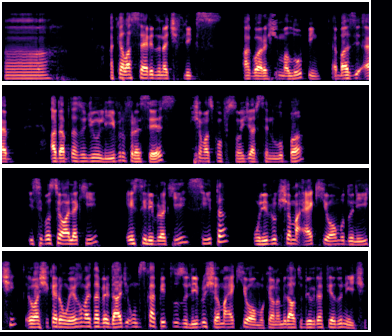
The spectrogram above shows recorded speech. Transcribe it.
Uh, aquela série do Netflix agora que chama Lupin é, base, é adaptação de um livro francês que chama As Confissões de Arsène Lupin. E se você olha aqui, esse livro aqui cita um livro que chama Ecce Homo do Nietzsche. Eu achei que era um erro, mas na verdade um dos capítulos do livro chama Ecce Homo, que é o nome da autobiografia do Nietzsche.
